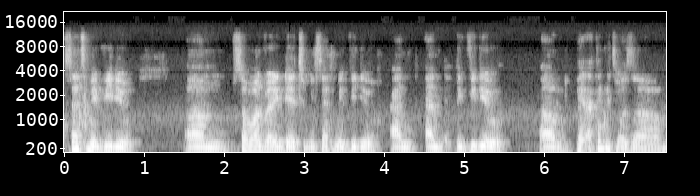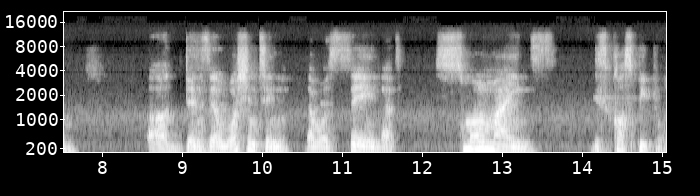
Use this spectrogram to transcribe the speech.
sent me a video. Um, someone very dear to me sent me a video, and and the video, um, I think it was um, uh, Denzel Washington that was saying that small minds discuss people.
